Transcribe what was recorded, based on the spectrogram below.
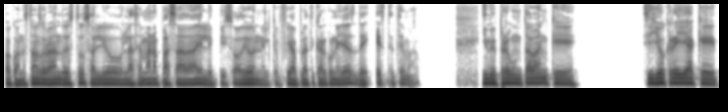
para cuando estamos grabando esto, salió la semana pasada el episodio en el que fui a platicar con ellas de este tema. Y me preguntaban que si yo creía que,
